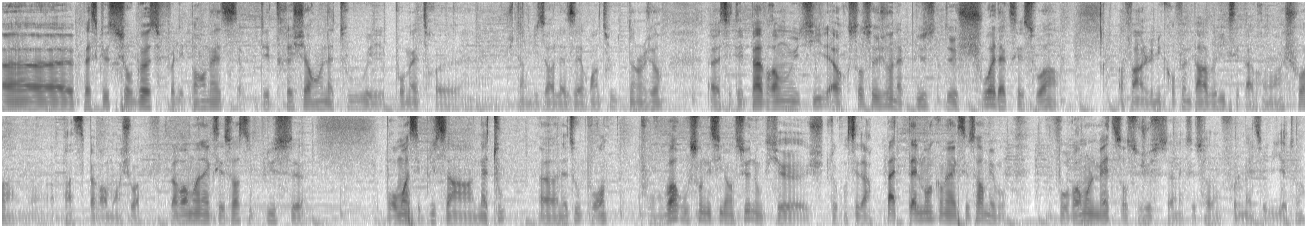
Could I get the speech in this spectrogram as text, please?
Euh, parce que sur Ghost, il fallait pas en mettre, ça coûtait très cher en atout et pour mettre euh, juste un viseur laser ou un truc dans le genre, euh, c'était pas vraiment utile. Alors que sur ce jeu, on a plus de choix d'accessoires. Enfin, le microphone parabolique, c'est pas vraiment un choix. Enfin, c'est pas vraiment un choix. C'est pas vraiment un accessoire, c'est plus. pour moi, c'est plus un atout. un atout pour, voir où sont les silencieux. Donc, je le considère pas tellement comme un accessoire, mais bon, faut vraiment le mettre. Sur ce jeu, c'est un accessoire, donc faut le mettre, c'est obligatoire.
